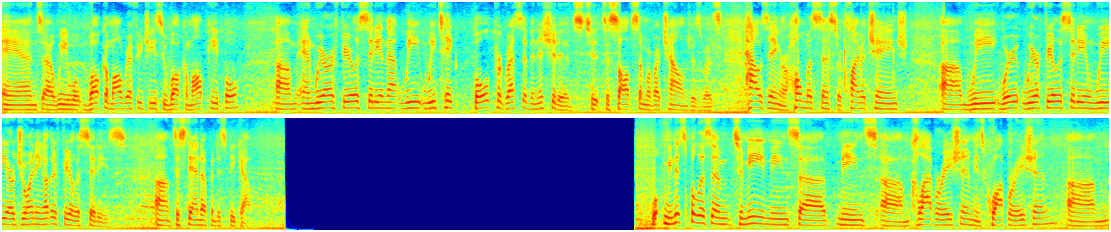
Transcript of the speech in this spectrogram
and uh, we will welcome all refugees, we welcome all people. Um, and we are a fearless city in that we, we take bold progressive initiatives to, to solve some of our challenges, whether it's housing or homelessness or climate change. Um, we, we're, we're a fearless city and we are joining other fearless cities um, to stand up and to speak out. Well, municipalism to me means uh, means um, collaboration, means cooperation, um,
